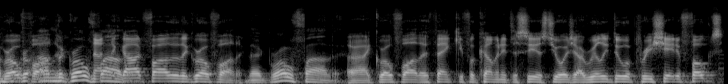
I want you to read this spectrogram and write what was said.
grow the, Father. I'm the Grow Not the Godfather, the Grow Father. The Grow Father. All right, Grow Father, thank you for coming in to see us, George. I really do appreciate it, folks.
